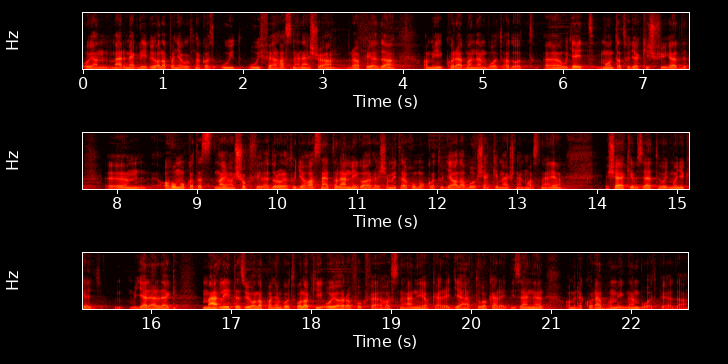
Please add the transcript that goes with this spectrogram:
olyan már meglévő alapanyagoknak az új, új felhasználására példa, ami korábban nem volt adott. Ugye itt mondtad, hogy a kisfiad a homokot azt nagyon sokféle dologra tudja használni, talán még arra is, amit a homokot ugye alapból senki más nem használja. És elképzelhető, hogy mondjuk egy jelenleg már létező alapanyagot valaki olyanra fog felhasználni, akár egy gyártó, akár egy designer, amire korábban még nem volt példa.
